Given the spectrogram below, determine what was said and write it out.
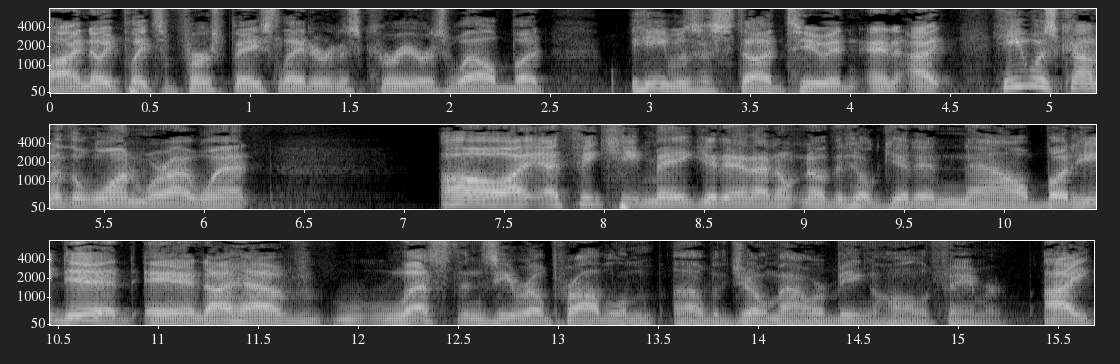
Uh, I know he played some first base later in his career as well, but he was a stud too. And, and I he was kind of the one where I went. Oh, I, I think he may get in. I don't know that he'll get in now, but he did, and I have less than zero problem uh, with Joe Mauer being a Hall of Famer. I,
